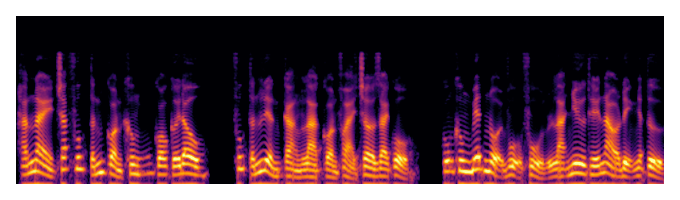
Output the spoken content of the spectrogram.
hắn này chắc Phúc Tấn còn không có cưới đâu, Phúc Tấn liền càng là còn phải chờ dài cổ, cũng không biết nội vụ phủ là như thế nào định nhật tử,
